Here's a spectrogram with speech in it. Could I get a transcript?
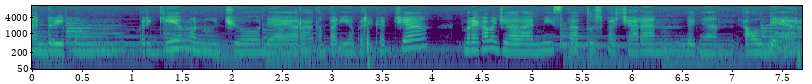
Andri pun pergi menuju daerah tempat ia bekerja. Mereka menjalani status pacaran dengan LDR.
